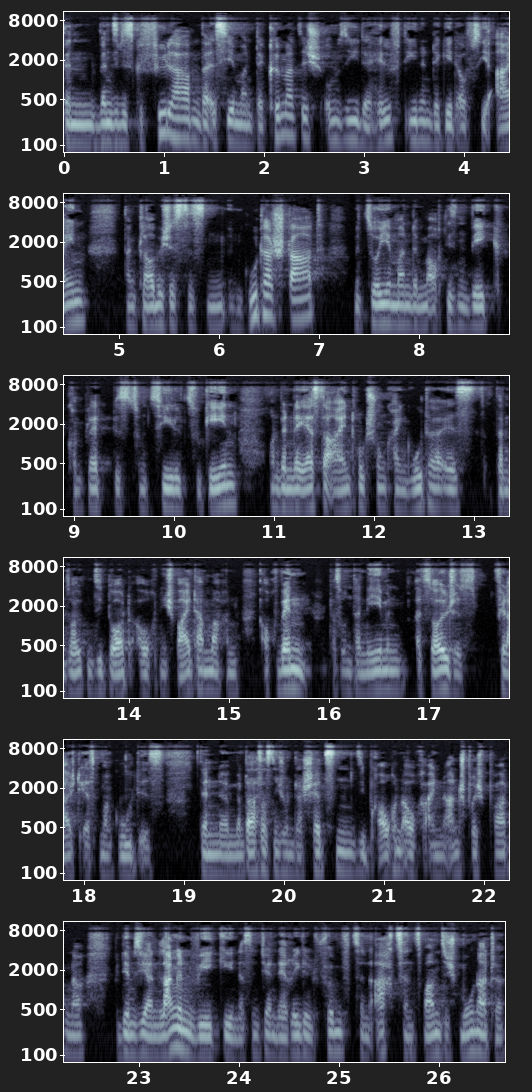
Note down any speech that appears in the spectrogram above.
Denn wenn Sie das Gefühl haben, da ist jemand, der kümmert sich um Sie, der hilft Ihnen, der geht auf Sie ein, dann glaube ich, ist das ein, ein guter Start mit so jemandem auch diesen Weg komplett bis zum Ziel zu gehen. Und wenn der erste Eindruck schon kein guter ist, dann sollten Sie dort auch nicht weitermachen, auch wenn das Unternehmen als solches vielleicht erstmal gut ist. Denn äh, man darf das nicht unterschätzen. Sie brauchen auch einen Ansprechpartner, mit dem Sie einen langen Weg gehen. Das sind ja in der Regel 15, 18, 20 Monate.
